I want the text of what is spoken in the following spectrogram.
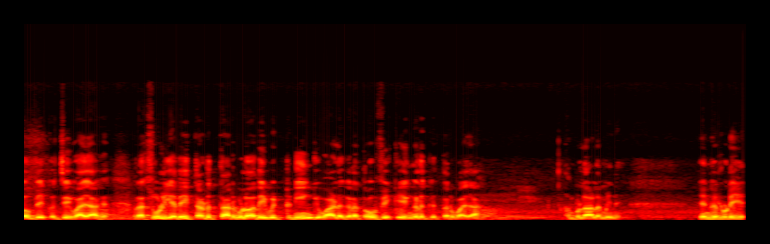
தௌஃபீக்கு செய்வாயாக. ரசூல் எதை தடுத்தார்களோ அதை விட்டு நீங்கி வாழுகிற தோஃபிக்கு எங்களுக்கு தருவாயாக. ரபுல் ஆலமீனே எங்களுடைய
